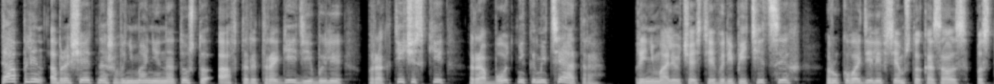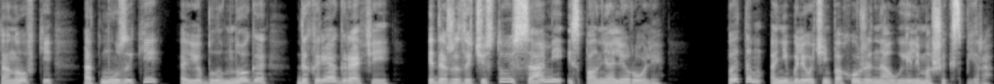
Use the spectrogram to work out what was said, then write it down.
Таплин обращает наше внимание на то, что авторы трагедии были практически работниками театра, принимали участие в репетициях, руководили всем, что касалось постановки, от музыки, а ее было много, до хореографии, и даже зачастую сами исполняли роли. В этом они были очень похожи на Уильяма Шекспира.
